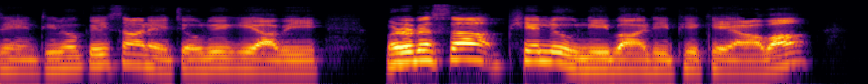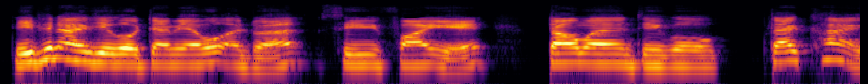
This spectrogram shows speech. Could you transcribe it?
ဇင်ဒီလိုကိစ္စနဲ့ကြုံတွေ့ခဲ့ရပြီးမရဒဆဖြစ်လို့နေပါဒီဖြစ်ခဲ့ရတာပါ။ဒီဖြစ်နိုင်ခြေကိုတံပြန်ဖို့အတွက် C5 ရဲ့တောင်ပံဒီကို တိုက်ခိုက်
